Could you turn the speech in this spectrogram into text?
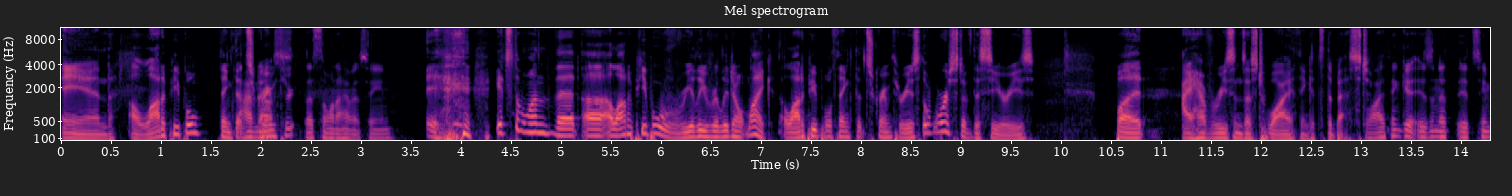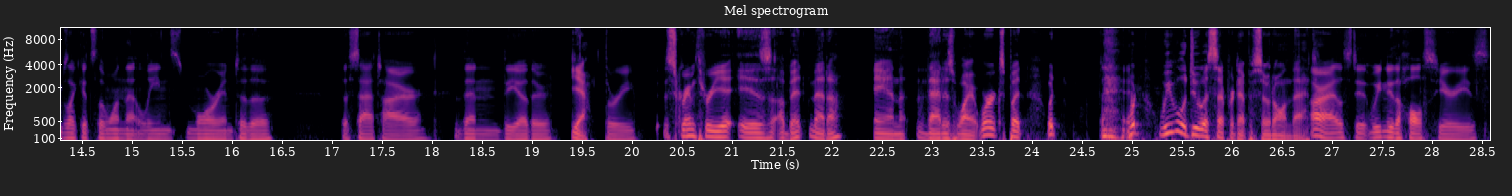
And a lot of people think that I've Scream not 3 s- That's the one I haven't seen. it's the one that uh, a lot of people really really don't like. A lot of people think that Scream 3 is the worst of the series, but I have reasons as to why I think it's the best. Well, I think it isn't. It, it seems like it's the one that leans more into the, the satire than the other. Yeah. Three. Scream 3 is a bit meta and that is why it works, but what what we will do a separate episode on that. All right, let's do. it. We can do the whole series.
